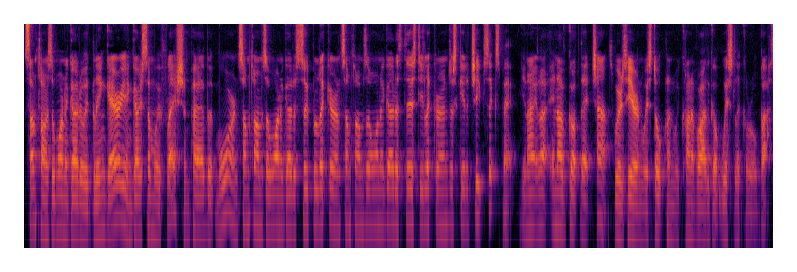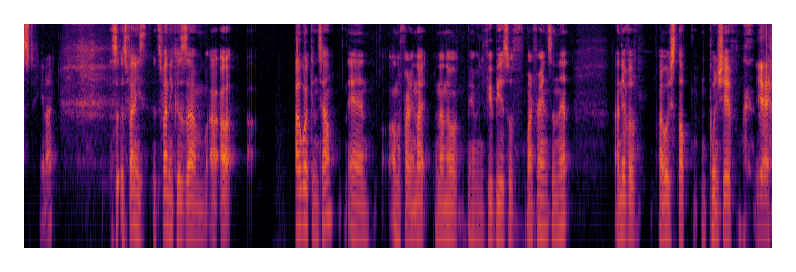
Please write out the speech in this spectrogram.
sometimes I want to go to a Glengarry and go somewhere flash and pay a bit more, and sometimes I want to go to Super Liquor, and sometimes I want to go to Thirsty Liquor and just get a cheap six pack, you know. Like, and I've got that chance. Whereas here in West Auckland, we've kind of either got West Liquor or bust, you know. It's, it's funny. It's funny because um, I, I work in town, and on a Friday night, and I know I'm having a few beers with my friends and that, I never, I always stop and punch chef. Yeah.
